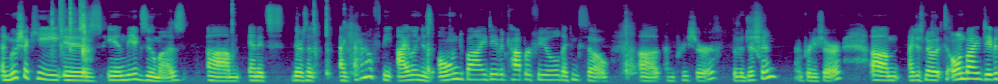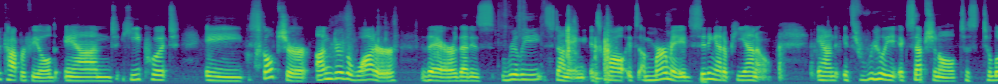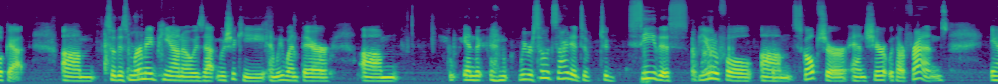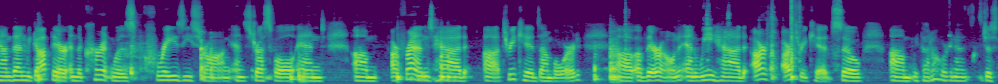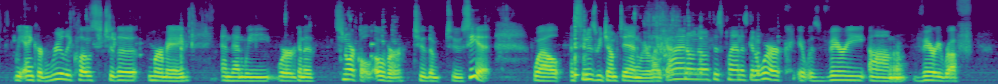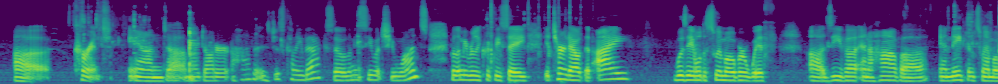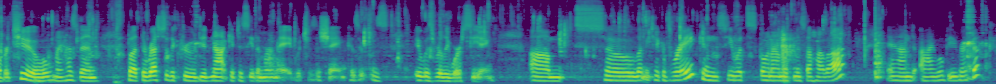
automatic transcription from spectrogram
And Musha Cay is in the Exumas um, and it's there's an I, I, don't know if the island is owned by David Copperfield. I think so. Uh, I'm pretty sure the magician. I'm pretty sure. Um, I just know it's owned by David Copperfield, and he put a sculpture under the water there that is really stunning. It's called it's a mermaid sitting at a piano, and it's really exceptional to to look at. Um, so this mermaid piano is at Musha and we went there, um, and the, and we were so excited to to see this beautiful um, sculpture and share it with our friends. And then we got there, and the current was crazy strong and stressful. And um, our friends had uh, three kids on board uh, of their own, and we had our our three kids. So um, we thought, oh, we're gonna just we anchored really close to the mermaid, and then we were gonna snorkel over to the to see it. Well, as soon as we jumped in, we were like, I don't know if this plan is going to work. It was very, um, very rough uh, current. And uh, my daughter Ahava is just coming back, so let me see what she wants. But let me really quickly say it turned out that I was able to swim over with uh, Ziva and Ahava, and Nathan swam over too, my husband. But the rest of the crew did not get to see the mermaid, which is a shame because it was it was really worth seeing. Um, so let me take a break and see what's going on with Miss Ahava, and I will be right back.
